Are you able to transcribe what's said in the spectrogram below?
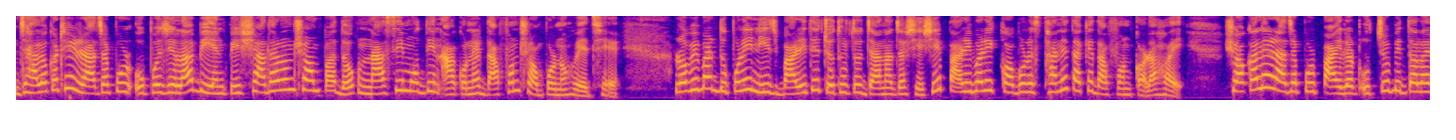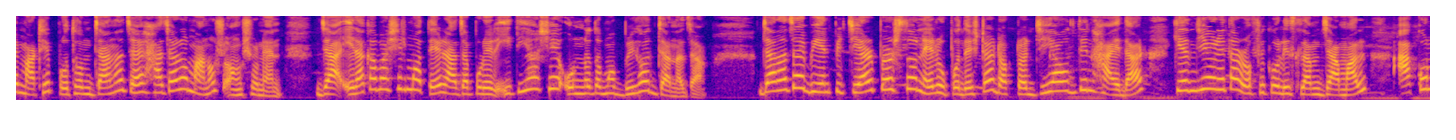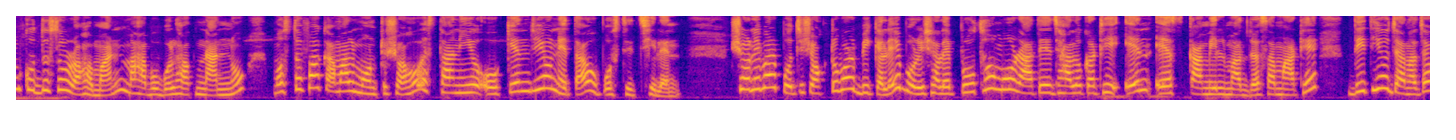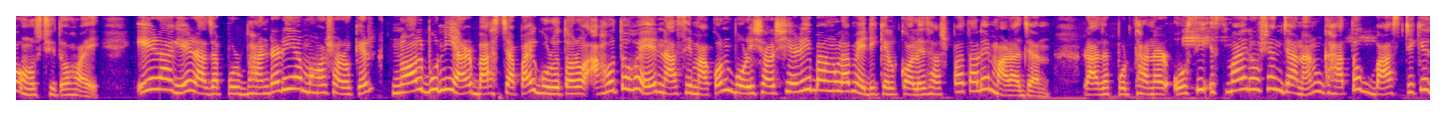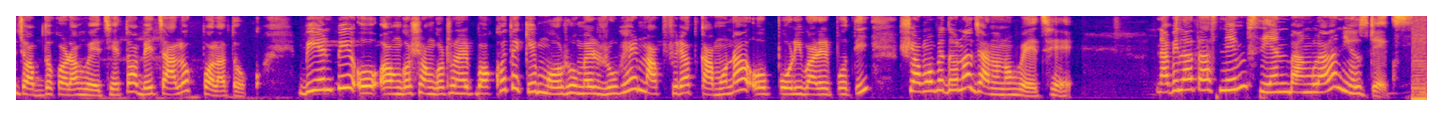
ঝালকাঠির রাজাপুর উপজেলা বিএনপির সাধারণ সম্পাদক নাসিম উদ্দিন আকনের দাফন সম্পন্ন হয়েছে। রবিবার দুপুরে নিজ বাড়িতে চতুর্থ জানাজা শেষে পারিবারিক কবরস্থানে তাকে দাফন করা হয়। সকালে রাজাপুর পাইলট উচ্চ বিদ্যালয় মাঠে প্রথম জানাজায় হাজারো মানুষ অংশ নেন, যা এলাকাবাসীর মতে রাজাপুরের ইতিহাসে অন্যতম বৃহৎ জানাজা। জানাজায় বিএনপি চেয়ারপারসনের উপদেষ্টা ডক্টর জিয়াউদ্দিন হায়দার, কেন্দ্রীয় নেতা রফিকুল ইসলাম জামাল, আকন কুদ্দুসুর রহমান, মাহবুবুল হক নান্নু, মোস্তফা কামাল মন্টু সহ স্থানীয় ও কেন্দ্রীয় নেতা উপস্থিত ছিলেন। শনিবার পঁচিশ অক্টোবর বিকালে বরিশালে প্রথম ও রাতে ঝালকাঠি এন এস কামিল মাদ্রাসা মাঠে দ্বিতীয় জানাজা অনুষ্ঠিত হয়। এর আগে রাজাপুর ভান্ডারিয়া মহাসড়কের নলবুনিয়ার বাস চাপায় গুরুতর আহত হয়ে নাসিম আকন বরিশাল শেরি বাংলা মেডিকেল কলেজ হাসপাতালে মারা যান। রাজাপুর থানার ওসি ইসমাইল হোসেন জানান, ঘাতক বাসটিকে জব্দ করা হয়েছে, তবে চালক পলাতক। বিএনপি ও অঙ্গ সংগঠনের পক্ষ থেকে মরহুমের রুহের মাগফিরাত কামনা ও পরিবারের প্রতি সমবেদনা জানানো হয়েছে। Nabila Tasnim CN Bangla news desk.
